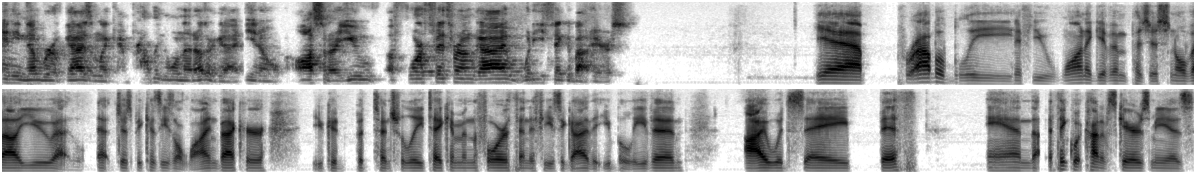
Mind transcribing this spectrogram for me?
any number of guys, I'm like, I'm probably going that other guy. You know, Austin, are you a fourth, fifth round guy? What do you think about Harris? Yeah, probably if you want to give him positional value at, at just because he's a linebacker, you could potentially take him in the fourth. And if he's a guy that you believe in, I would say fifth. And I think what kind of scares me is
